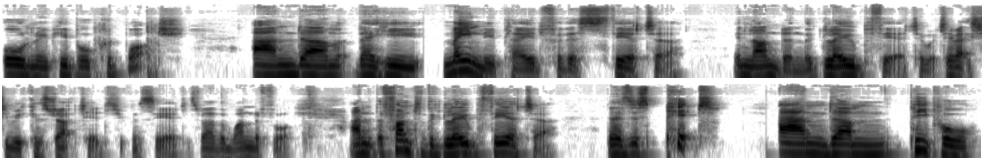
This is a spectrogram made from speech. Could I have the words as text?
ordinary people could watch, and um, they, he mainly played for this theatre in London, the Globe Theatre, which they've actually reconstructed. So you can see it; it's rather wonderful. And at the front of the Globe Theatre, there's this pit, and um, people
